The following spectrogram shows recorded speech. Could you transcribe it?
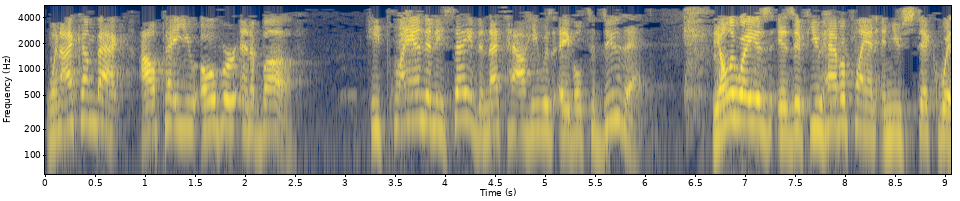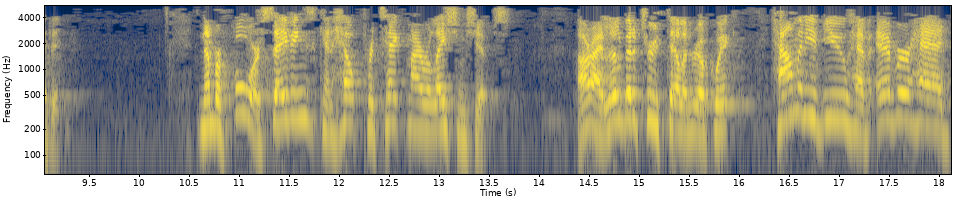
When I come back, I'll pay you over and above. He planned and he saved, and that's how he was able to do that. The only way is, is if you have a plan and you stick with it. Number four, savings can help protect my relationships. All right, a little bit of truth telling real quick. How many of you have ever had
